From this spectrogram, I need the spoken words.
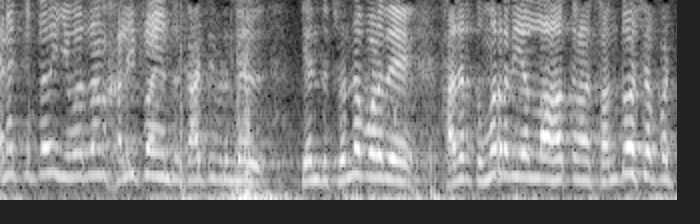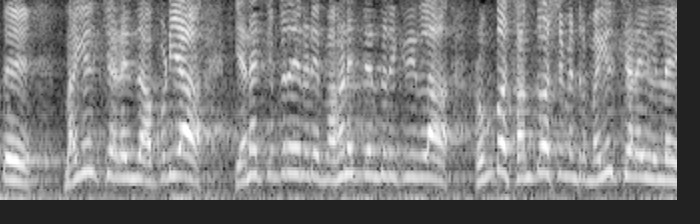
எனக்கு பிறகு இவர்தான் ஹலீஃபா என்று காட்டி விடுங்கள் என்று சொன்ன பொழுது அதற்கு உமர் ரதி அல்லாஹத்தினால் சந்தோஷப்பட்டு மகிழ்ச்சி அடைந்து அப்படியா எனக்கு பிறகு என்னுடைய மகனை தேர்ந்தெடுக்கிறீர்களா? ரொம்ப சந்தோஷம் என்று மகிழ்ச்சி அடையவில்லை.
